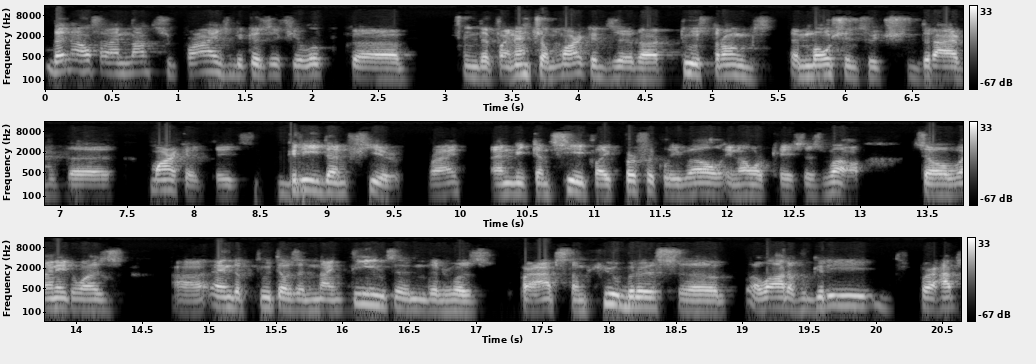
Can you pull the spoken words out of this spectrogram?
then also, I'm not surprised because if you look uh, in the financial markets, there are two strong emotions which drive the market. It's greed and fear, right? And we can see it like perfectly well in our case as well. So when it was uh, end of 2019, and there was perhaps some hubris, uh, a lot of greed, perhaps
